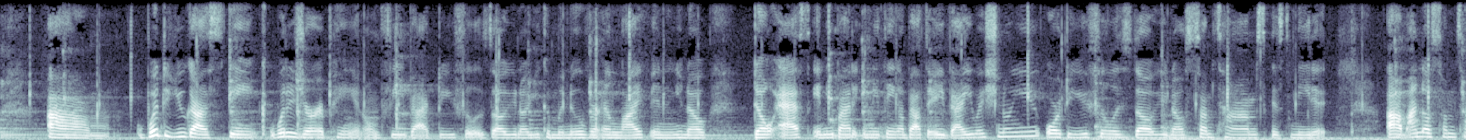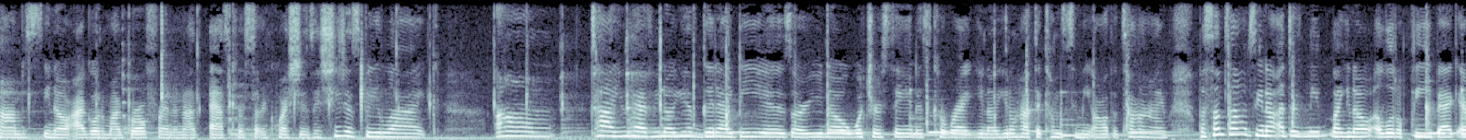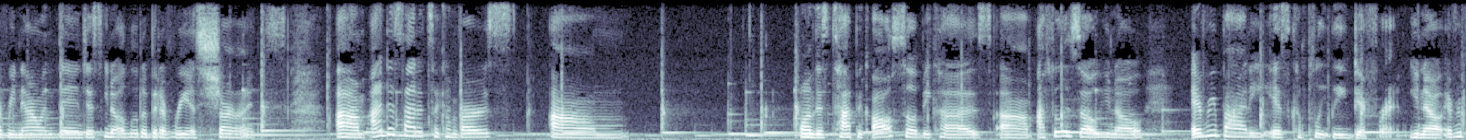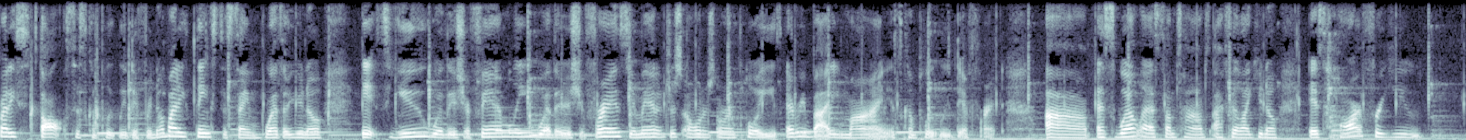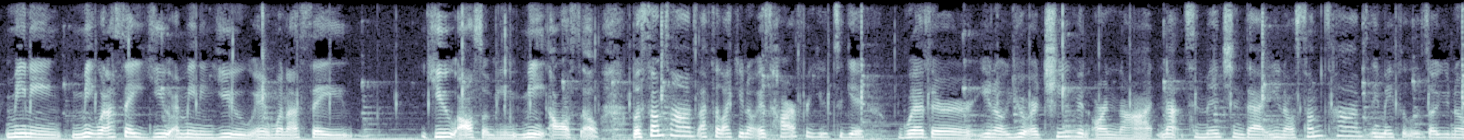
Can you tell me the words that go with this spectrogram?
Um, what do you guys think? What is your opinion on feedback? Do you feel as though you know you can maneuver in life and you know don't ask anybody anything about their evaluation on you, or do you feel as though you know sometimes it's needed? Um, I know sometimes you know I go to my girlfriend and I ask her certain questions, and she just be like, um, Ty, you have, you know, you have good ideas or, you know, what you're saying is correct. You know, you don't have to come to me all the time. But sometimes, you know, I just need, like, you know, a little feedback every now and then, just, you know, a little bit of reassurance. Um, I decided to converse um, on this topic also because um, I feel as though, you know, everybody is completely different. You know, everybody's thoughts is completely different. Nobody thinks the same, whether, you know, it's you, whether it's your family, whether it's your friends, your managers, owners, or employees. Everybody mind is completely different. Um, as well as sometimes I feel like, you know, it's hard for you, meaning me, when I say you, I'm meaning you. And when I say you also mean me also. But sometimes I feel like, you know, it's hard for you to get whether you know you're achieving or not. Not to mention that you know sometimes it may feel as though you know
